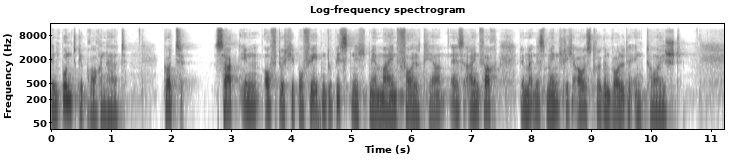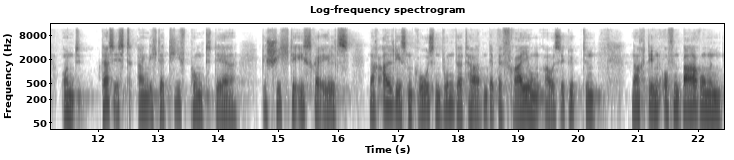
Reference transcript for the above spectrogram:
den Bund gebrochen hat. Gott sagt ihm oft durch die Propheten, du bist nicht mehr mein Volk, ja. Er ist einfach, wenn man es menschlich ausdrücken wollte, enttäuscht. Und das ist eigentlich der Tiefpunkt der Geschichte Israels. Nach all diesen großen Wundertaten der Befreiung aus Ägypten, nach den Offenbarungen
